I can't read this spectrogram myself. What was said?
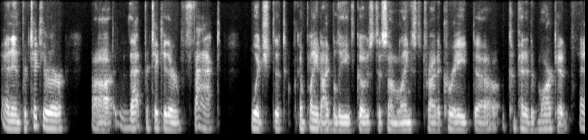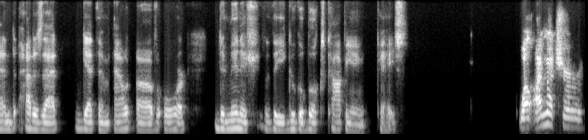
and in particular, uh, that particular fact, which the complaint I believe goes to some lengths to try to create a competitive market, and how does that get them out of or diminish the Google Books copying case? Well, I'm not sure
